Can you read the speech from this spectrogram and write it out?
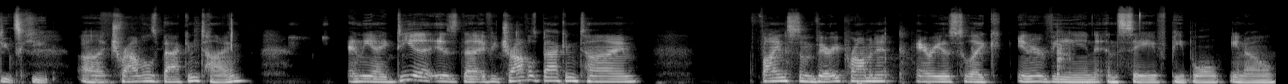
Skeet, skeet. uh, travels back in time and the idea is that if he travels back in time finds some very prominent areas to like intervene and save people you know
